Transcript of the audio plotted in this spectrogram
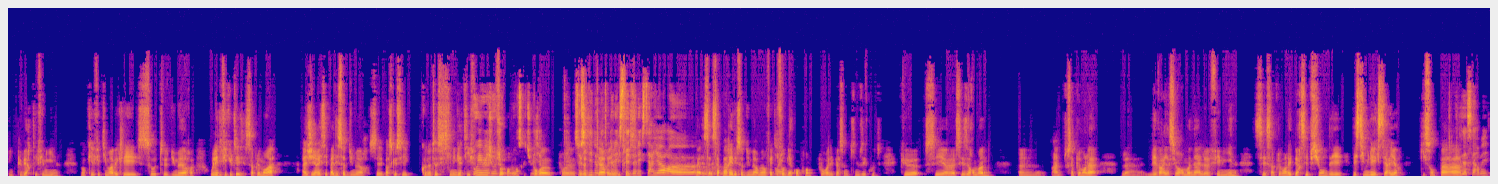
une, puberté féminine. Donc effectivement avec les sautes d'humeur ou les difficultés simplement à, à gérer, c'est pas des sautes d'humeur, c'est parce que c'est connoté aussi négatif. Oui, oui, je, je comprends ce que tu veux pour, dire. Euh, pour tes auditeurs et auditrices. De l'extérieur. Euh... ça, ça, paraît des sautes d'humeur, mais en fait, il faut bien comprendre pour les personnes qui nous écoutent que c'est euh, ces hormones, euh, hein, tout simplement la, la, les variations hormonales féminines, c'est simplement les perceptions des, des stimuli extérieurs qui sont pas exacerbés,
